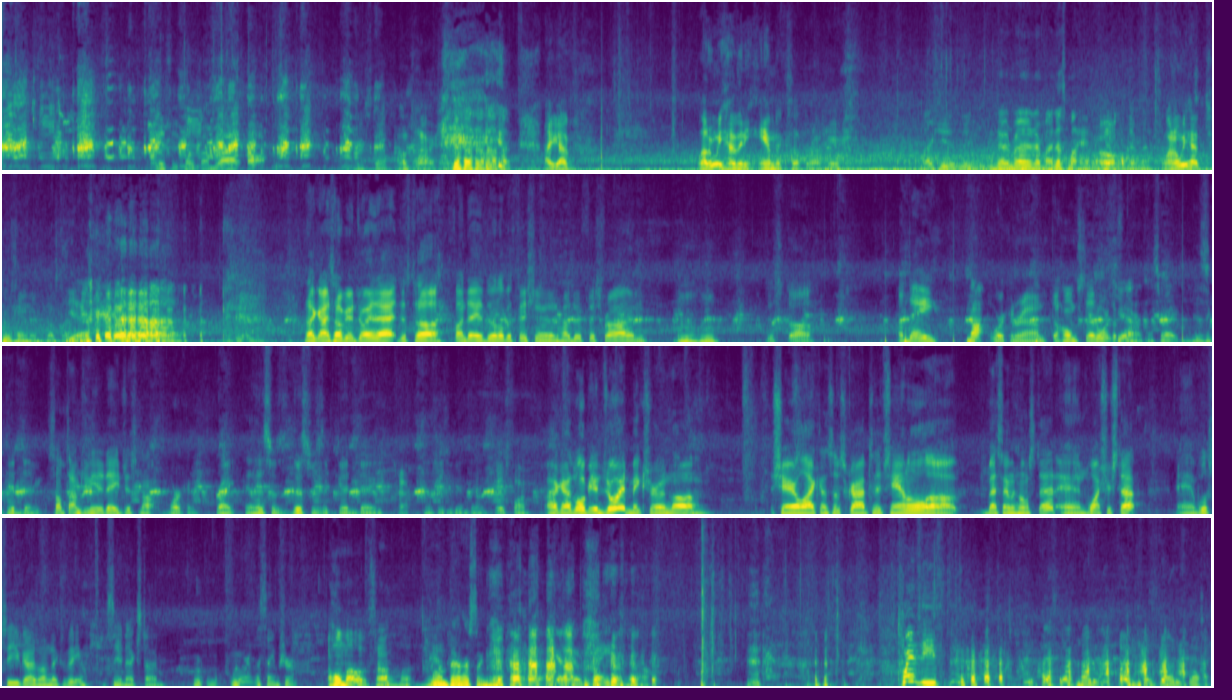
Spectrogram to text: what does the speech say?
and this is gonna come right off. I'm tired. I got. Why don't we have any hammocks up around here? Actually, never mind, never mind. That's my hammock. Oh. Never, mind. Why don't we have two hammocks up around here? Yeah. All right, guys. Hope you enjoyed that. Just a fun day to do a little bit fishing and how to do a fish fry and hmm just uh, a day not working around the homestead or the Yeah, farm. that's right. This is a good day. Sometimes you need a day just not working. Right. And this was this was a good day. Yeah. This was a good day. It was fun. All right, guys. Well, hope you enjoyed. Make sure and uh, share, like, and subscribe to the channel, uh, Best Family Homestead, and watch your step. And we'll see you guys on the next video. See you next time. We're, we were in the same shirt. Almost, huh? Oh, look, How embarrassing. I gotta go change now. Twinsies! I just noticed that.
